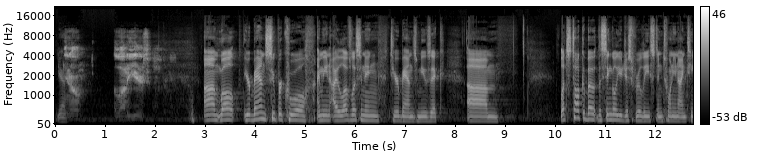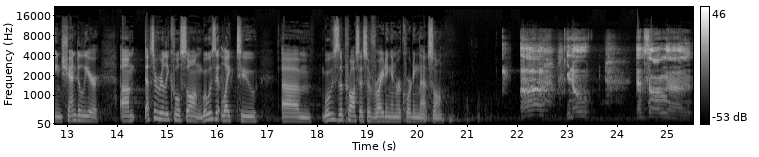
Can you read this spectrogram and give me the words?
Yeah. you know a lot of years. Um, well, your band's super cool. I mean, I love listening to your band's music. Um, let's talk about the single you just released in 2019, Chandelier. Um, that's a really cool song. What was it like to? Um, what was the process of writing and recording that song? Uh, you know that song. Uh,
